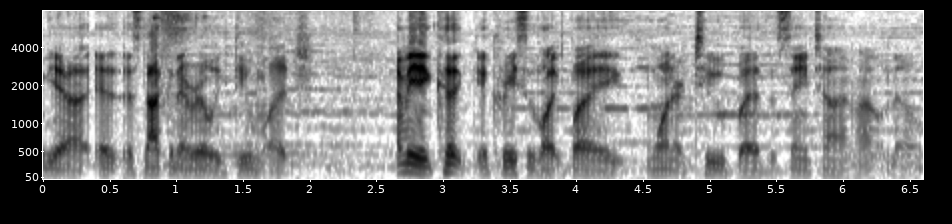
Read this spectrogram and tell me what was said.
yeah, it, it's not gonna really do much. I mean, it could increase it like by one or two, but at the same time, I don't know.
